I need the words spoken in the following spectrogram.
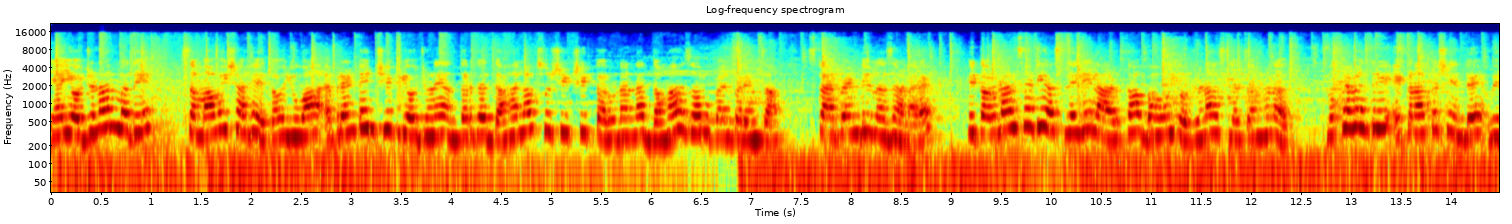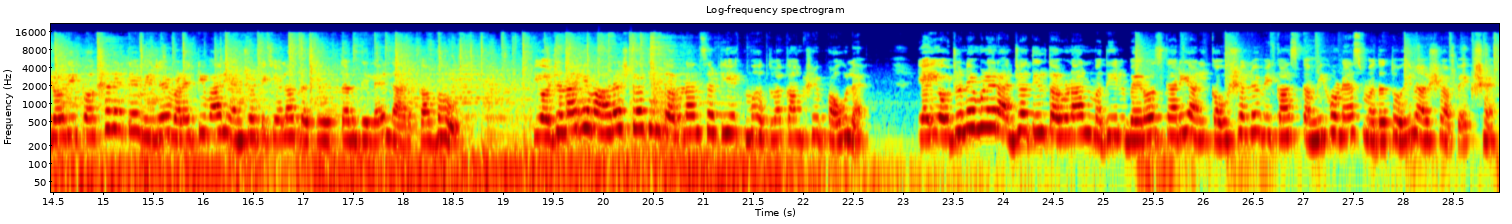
या योजनांमध्ये समावेश आहे तो युवा अप्रेंटिसशिप योजनेअंतर्गत दहा लाख सुशिक्षित तरुणांना दहा हजार रुपयांपर्यंतचा स्टायपेंड दिला जाणार आहे. ही तरुणांसाठी असलेली लाडका भाऊ योजना असल्याचं म्हणत मुख्यमंत्री एकनाथ शिंदे विरोधी पक्षनेते विजय वडेट्टीवार यांच्या टीकेला प्रत्युत्तर दिले लाडका भाऊ. योजना हे महाराष्ट्रातील तरुणांसाठी एक महत्वाकांक्षी पाऊल आहे. या योजनेमुळे राज्यातील तरुणांमधील बेरोजगारी आणि कौशल्य विकास कमी होण्यास मदत होईल अशी अपेक्षा आहे.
